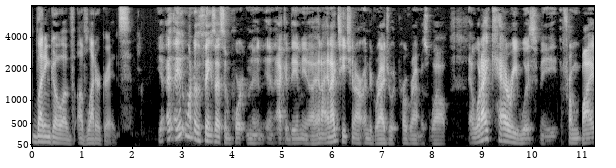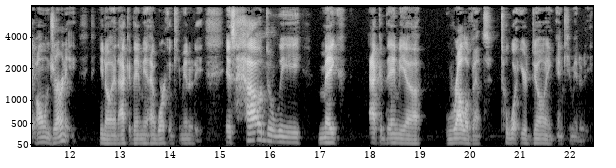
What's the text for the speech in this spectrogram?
letting go of of letter grades. Yeah, I, think one of the things that's important in, in academia, and I, and I teach in our undergraduate program as well, And what I carry with me from my own journey, you know, in academia and working community is how do we make academia relevant to what you're doing in community?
